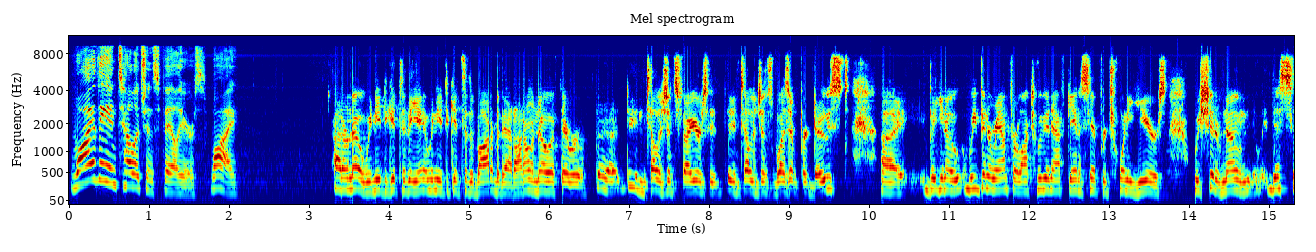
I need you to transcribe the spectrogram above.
Why the intelligence failures? Why? I don't know. We need to get to the we need to get to the bottom of that. I don't know if there were uh, intelligence failures. Intelligence wasn't produced, uh, but you know we've been around for a long time. We've been in Afghanistan for 20 years. We should have known this.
